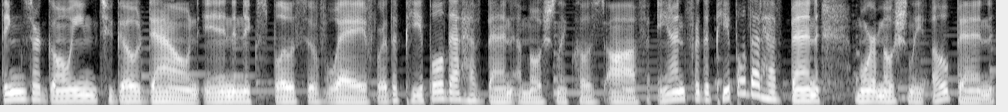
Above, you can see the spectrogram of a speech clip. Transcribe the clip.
Things are going to go down in an explosive way for the people that have been emotionally closed off. And for the people that have been more emotionally open,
